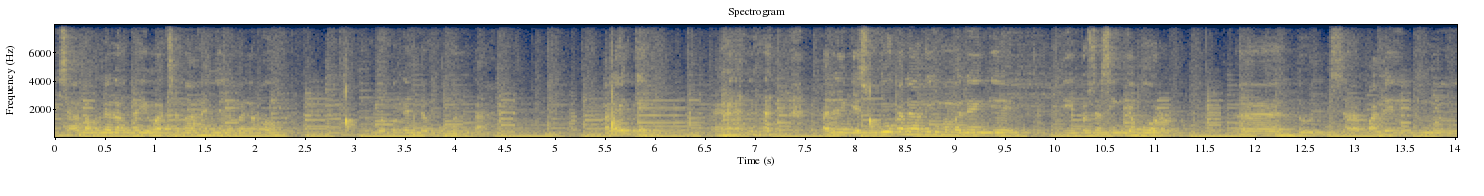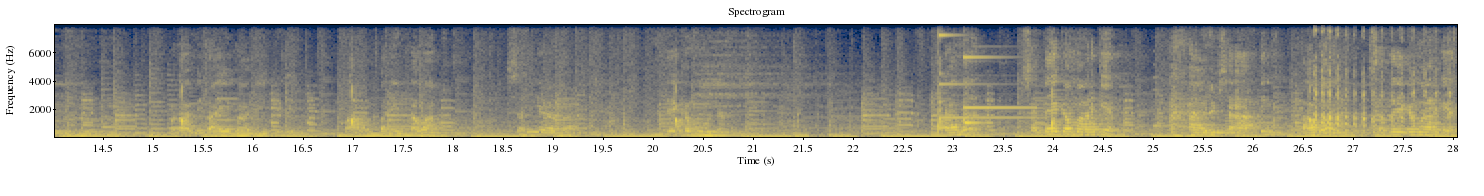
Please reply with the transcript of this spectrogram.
isama ko na lang kayo at samahan niyo naman ako? Ba magandang pumunta? palengke. palengke. Subukan natin mamalengke dito sa Singapore. Uh, doon sa palengke, marami tayong mabibili. Parang balintawa. Saan nga ba? Teka muna. Tama, sa Teka Market. Hanip sa ating. Tama, sa Teka Market.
